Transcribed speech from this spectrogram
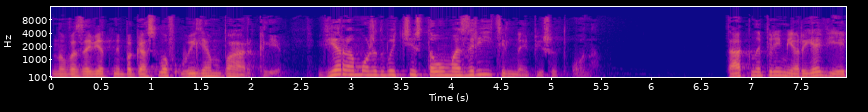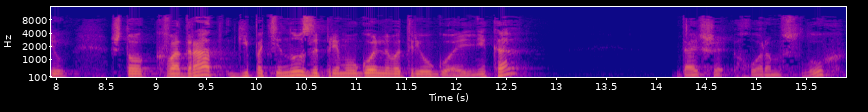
новозаветный богослов Уильям Баркли – Вера может быть чисто умозрительной, пишет он. Так, например, я верю, что квадрат гипотенузы прямоугольного треугольника, дальше хором вслух,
